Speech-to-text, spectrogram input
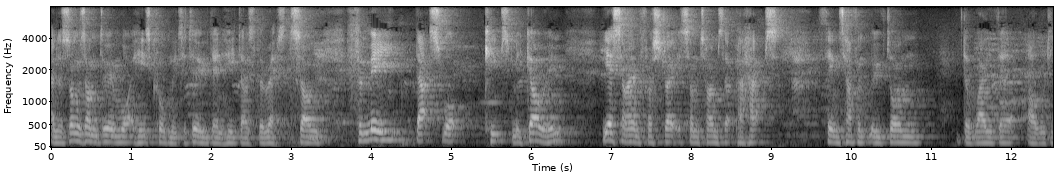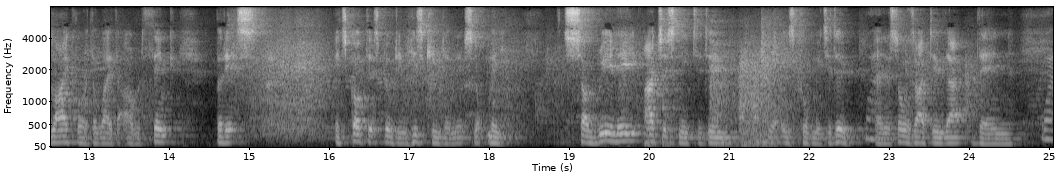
And as long as I'm doing what He's called me to do, then He does the rest. So for me, that's what keeps me going. Yes, I am frustrated sometimes that perhaps things haven't moved on the way that I would like or the way that I would think, but it's it's God that's building His kingdom. It's not me. So really, I just need to do what He's called me to do, Wow. and as long as I do that, then Wow.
